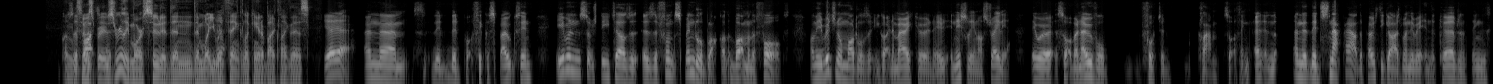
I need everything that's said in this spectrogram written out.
Mm, so it's, it's, really more suited than than what you yeah. would think looking at a bike like this. Yeah, yeah, and um, they'd, they'd put thicker spokes in, even such details as, as the front spindle block at the bottom of the forks. On the original models that you got in America and initially in Australia, they were sort of an oval footed clamp sort of thing, and, and they'd snap out. The postie guys when they were hitting the curbs and things,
